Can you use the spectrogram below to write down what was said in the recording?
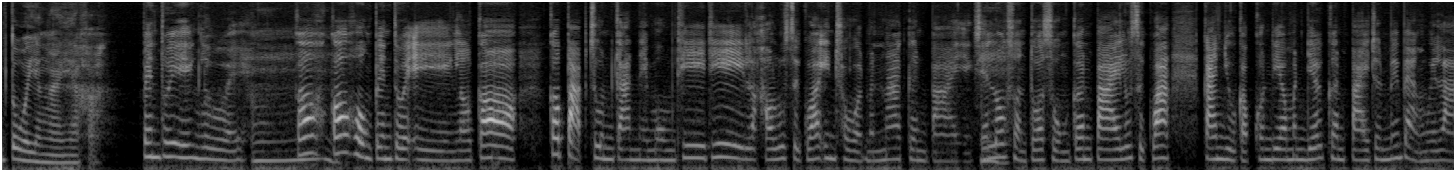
ำตัวยังไงอะคะ เป็นตัวเองเลยอืมก็ก็คงเป็นตัวเองแล้วก็ก็ปรับจูนกันในมุมที่ที่เขารู้สึกว่า introvert มันมากเกินไป อย่างเช่นอืมโลกส่วนตัวสูงเกินไป รู้สึกว่าการอยู่กับคนเดียวมันเยอะเกินไป จนไม่แบ่งเวลา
